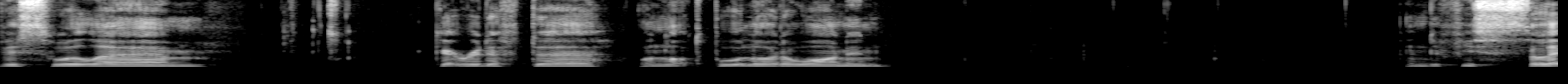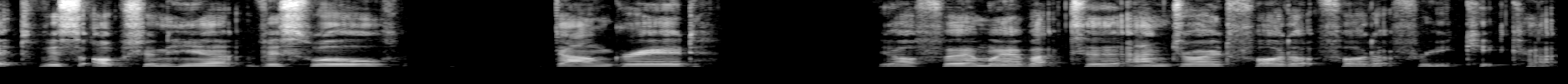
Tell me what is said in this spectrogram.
this will um, get rid of the unlocked bootloader warning. And if you select this option here, this will downgrade your firmware back to Android 4.4.3 KitKat.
